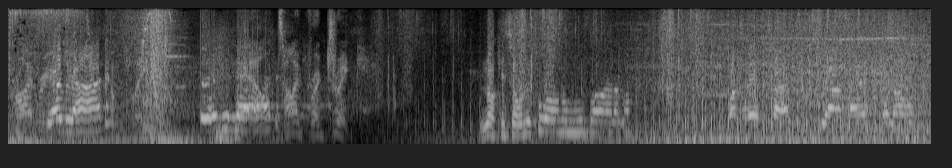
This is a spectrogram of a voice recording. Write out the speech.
Primary objective complete. Now, time for a drink. Lucky so only two on the move on. One left side, yeah, guys, pull out.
